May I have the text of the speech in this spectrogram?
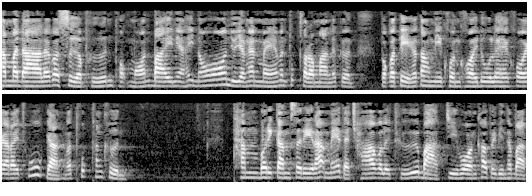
ธรรมดาแล้วก็เสื่อผืนหมอนใบเนี่ยให้นอนอยู่อย่างนั้นแหมมันทุกทรมานเหลือเกิน ปกติก็ต้องมีคนคอยดูแลคอยอะไรทุกอย่างก็ทุกทั้งคืน ทำบริกรรมสรีระแม้แต่เช้าก็เลยถือบาทจีวรเข้าไปบิณฑบาต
